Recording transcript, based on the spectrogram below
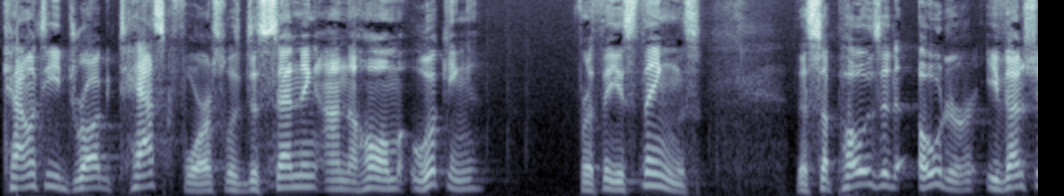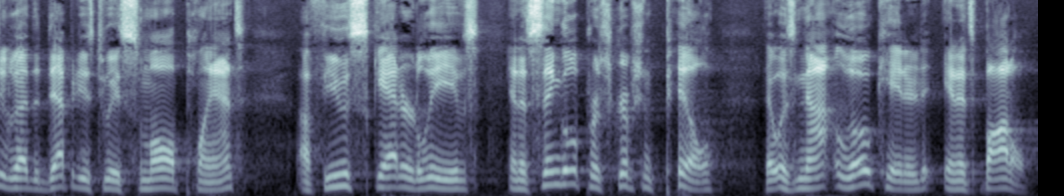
county drug task force was descending on the home looking for these things. The supposed odor eventually led the deputies to a small plant, a few scattered leaves, and a single prescription pill that was not located in its bottle.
